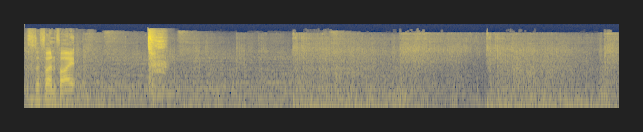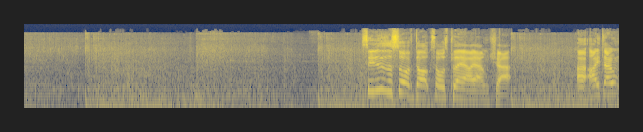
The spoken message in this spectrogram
this is a fun fight. See, this is the sort of Dark Souls player I am, chat. I, I don't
